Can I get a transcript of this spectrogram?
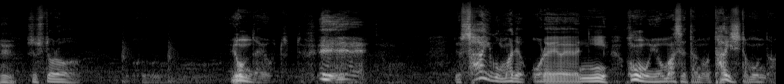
ええ。そしたらうん「読んだよ」っつって、で最後まで俺に本を読ませたのは大したもんだ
